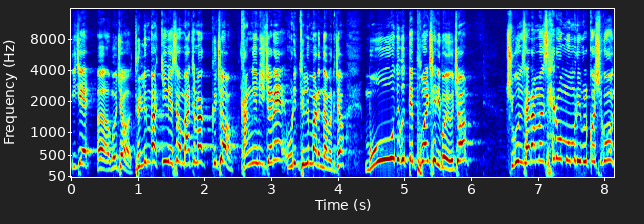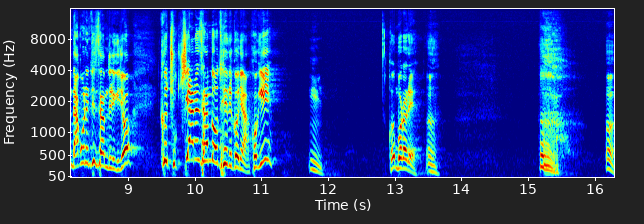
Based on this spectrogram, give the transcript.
이제 어, 뭐죠? 들림 받기 위해서 마지막 그렇죠? 강림 직전에 우리 들림 받는다 말이죠. 모두 그때 부활체를 입어요, 그렇죠? 죽은 사람은 새로운 몸을 입을 것이고 낙원에 든 사람들 이죠. 그 죽지 않은 사람도 어떻게 될 거냐? 거기, 음, 거기 뭐라 그래? 어, 어, 어.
